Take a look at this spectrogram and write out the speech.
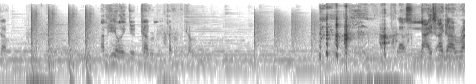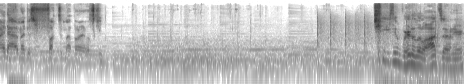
Cover. I'm healing, dude. Cover me. Cover me. Cover me. That was nice. I got right out and I just fucked him up. All right, let's keep. Jeez, we're in a little hot zone here.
